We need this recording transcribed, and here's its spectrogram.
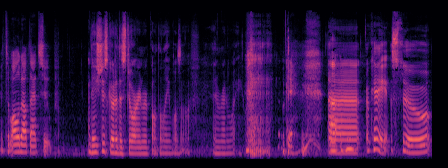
it's all about that soup. They should just go to the store and rip all the labels off and run away. Okay. Uh, okay, so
